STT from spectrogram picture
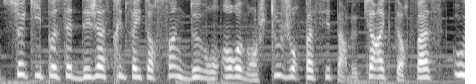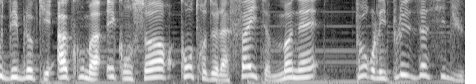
Ceux qui possèdent déjà Street Fighter V devront en revanche toujours passer par le Character Pass ou débloquer Akuma et consorts contre de la fight monnaie pour les plus assidus.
